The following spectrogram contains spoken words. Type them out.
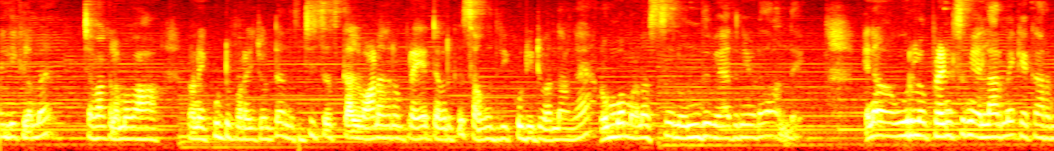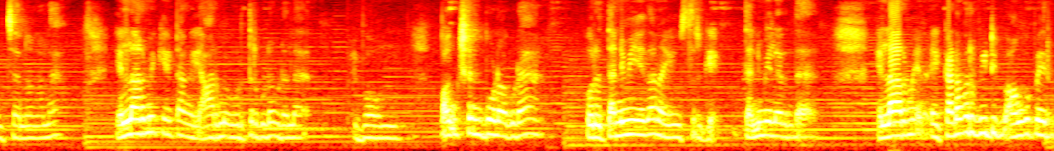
வெள்ளிக்கிழமை செவ்வாய்க்கிழமை வா. நான் உன்னை கூப்பிட்டு போகிறேன்னு சொல்லிட்டு அந்த ஜீசஸ் கால் வானகரம் ப்ரேயர் டவருக்கு சகோதரி கூட்டிகிட்டு வந்தாங்க. ரொம்ப மனசு நொந்து வேதனையோடு தான் வந்தேன். ஏன்னா ஊரில் ஃப்ரெண்ட்ஸுங்க எல்லாருமே கேட்க ஆரம்பித்ததுனால எல்லாருமே கேட்டாங்க. யாருமே ஒருத்தர் கூட விடலை. இப்போ ஃபங்க்ஷன் போனால் கூட ஒரு தனிமையை தான் நான் யோசிச்சிருக்கேன். தனிமையில் இருந்த எல்லாருமே என் கணவர் வீட்டுக்கு அவங்க போயிரு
